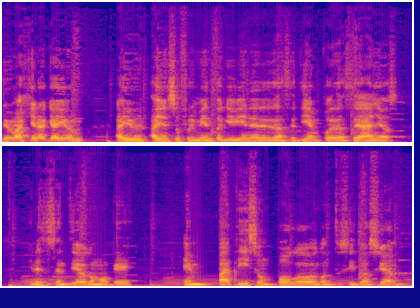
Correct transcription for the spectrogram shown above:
yo, me imagino que hay un, hay, un, hay un sufrimiento que viene desde hace tiempo, desde hace años, en ese sentido como que empatizo un poco con tu situación.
